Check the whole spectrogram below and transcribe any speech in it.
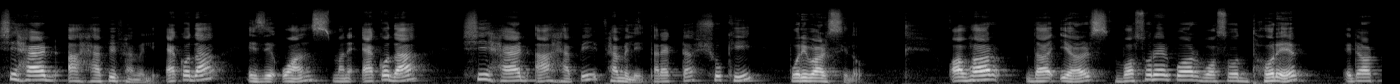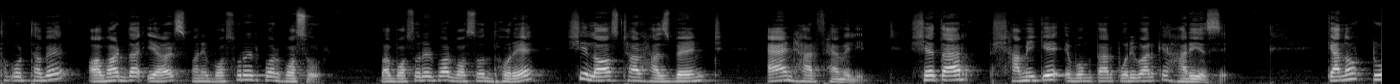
She had a happy family. একদা এই যে ওয়ান্স মানে একদা she had a happy family তার একটা সুখী পরিবার ছিল। ওভার দ্য ইয়ার্স বছরের পর বছর ধরে, এটা অর্থ করতে হবে ওভার দ্য ইয়ার্স মানে বছরের পর বছর বা বছরের পর বছর ধরে she lost her husband and her family সে তার স্বামীকে এবং তার পরিবারকে হারিয়েছে। কেন? টু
